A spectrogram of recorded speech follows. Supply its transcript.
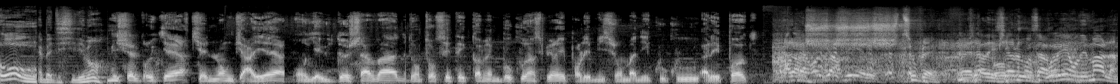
Oh Eh ben, décidément. Michel Drucker, qui a une longue carrière. Bon, il y a eu deux Chavannes, dont on s'était quand même beaucoup inspiré pour l'émission Mané Coucou à l'époque. Alors, regardez, s'il vous plaît. attendez, viens, Louis. on est mal.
